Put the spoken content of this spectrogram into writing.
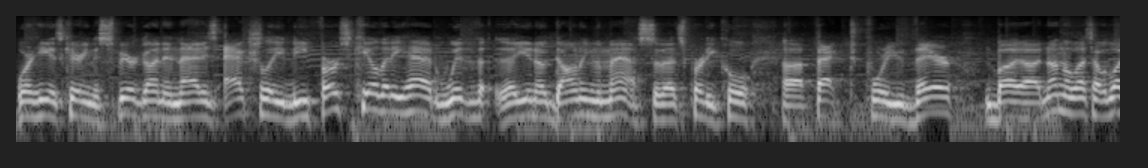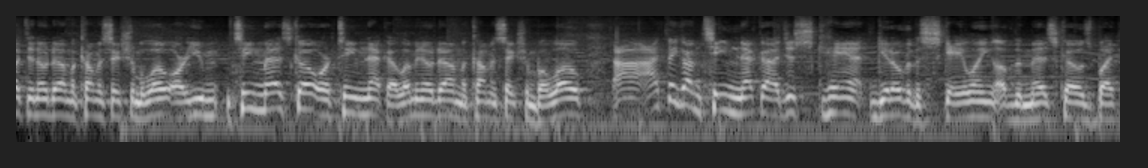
where he is carrying the spear gun, and that is actually the first kill that he had with, uh, you know, donning the mask, so that's pretty cool uh, fact for you there, but uh, nonetheless, I would like to know down in the comment section below, are you Team Mezco or Team NECA? Let me know down in the comment section below. Uh, I think I'm Team NECA. I just can't get over the scaling of the Mezcos, but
